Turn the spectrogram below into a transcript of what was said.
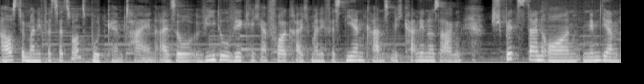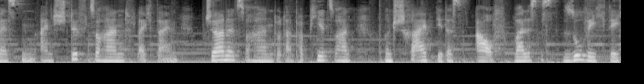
aus dem Manifestationsbootcamp teilen, also wie du wirklich erfolgreich manifestieren kannst. Und ich kann dir nur sagen, spitz deine Ohren, nimm dir am besten einen Stift zur Hand, vielleicht dein Journal zur Hand oder ein Papier zur Hand und schreib dir das auf, weil es ist so wichtig,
